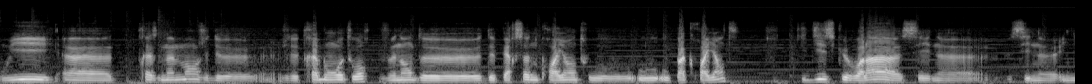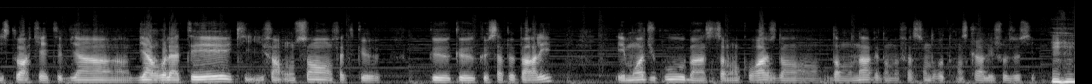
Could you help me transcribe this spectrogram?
Oui, euh, très honnêtement, j'ai de, très bons retours venant de, personnes croyantes ou, pas croyantes qui disent que voilà, c'est une, c'est une, histoire qui a été bien, bien relatée, qui, enfin, on sent en fait que, que, que ça peut parler. Et moi, du coup, ben, ça m'encourage dans, dans, mon art et dans ma façon de retranscrire les choses aussi. -hmm.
